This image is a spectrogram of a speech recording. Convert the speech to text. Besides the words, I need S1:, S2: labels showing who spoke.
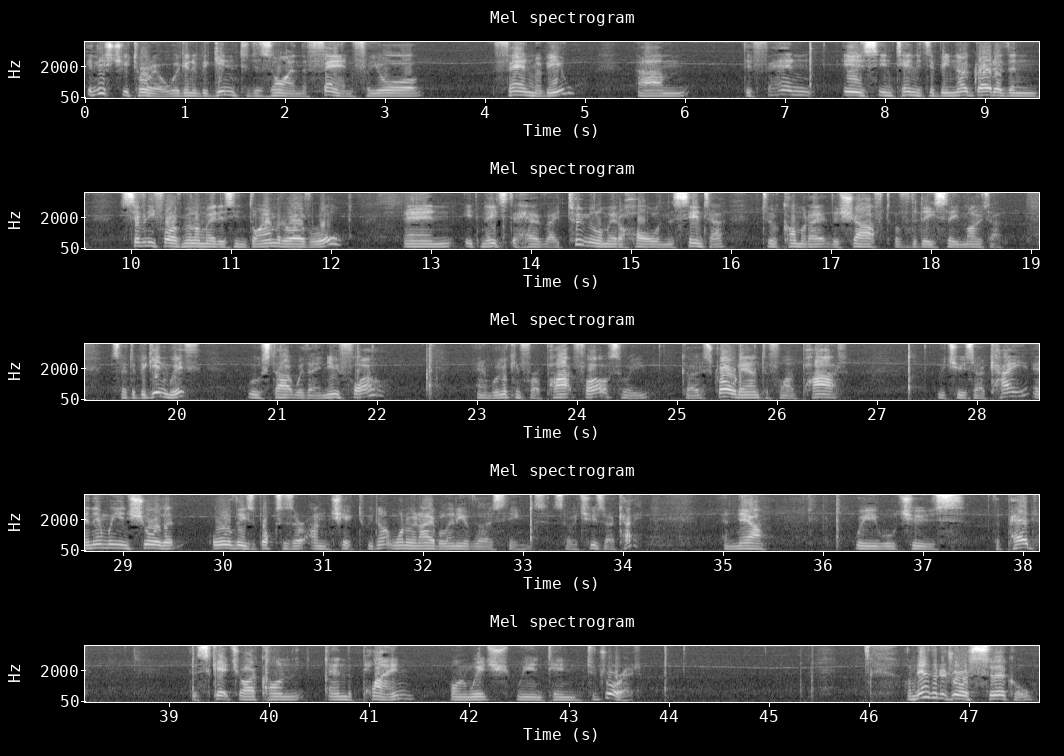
S1: In this tutorial we're going to begin to design the fan for your fan mobile. Um, the fan is intended to be no greater than 75 millimeters in diameter overall and it needs to have a 2 millimeter hole in the center to accommodate the shaft of the DC motor. So to begin with we'll start with a new file and we're looking for a part file so we go scroll down to find part we choose OK and then we ensure that all of these boxes are unchecked. We don't want to enable any of those things. So we choose OK. And now we will choose the pad, the sketch icon and the plane on which we intend to draw it. I'm now going to draw a circle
